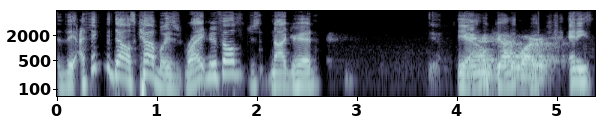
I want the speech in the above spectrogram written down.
the I think the Dallas Cowboys. Right, Neufeld? Just nod your head. Yeah, okay. and he's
